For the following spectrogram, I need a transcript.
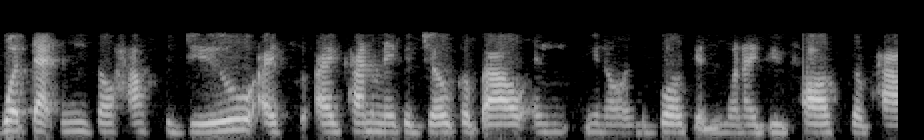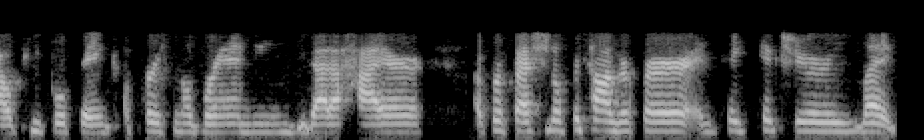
what that means they'll have to do. I, I kind of make a joke about, and you know, in the book and when I do talks of how people think a personal brand means you got to hire a professional photographer and take pictures like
